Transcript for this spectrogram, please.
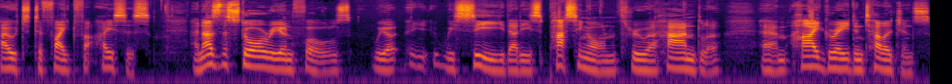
out to fight for ISIS. And as the story unfolds, we are, we see that he's passing on through a handler um, high grade intelligence,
